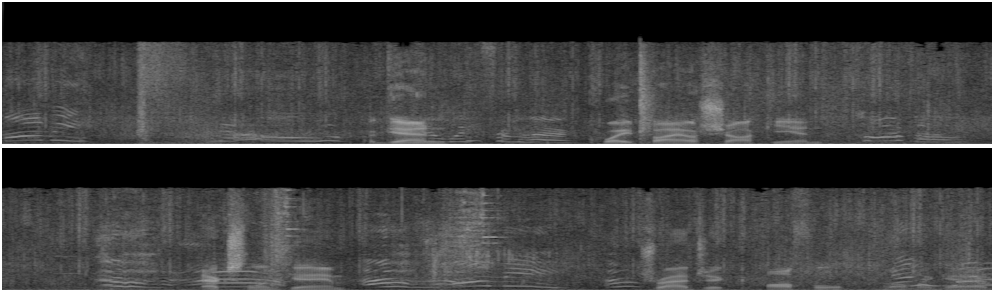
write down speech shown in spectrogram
Mommy! Again, Get away from her! quite Bioshockian. Excellent game. Oh, Tragic, awful. Oh my god.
